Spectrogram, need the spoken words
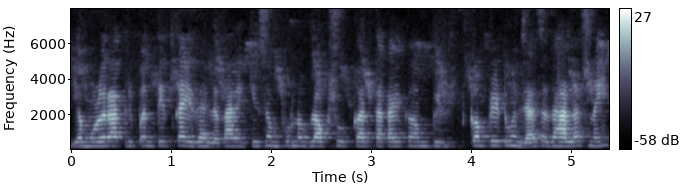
यामुळं रात्री पण तेच काही झालं. कारण की संपूर्ण ब्लॉग शूट करता काही कंप्लीट कंप्लीट म्हणजे असं झालंच नाही.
